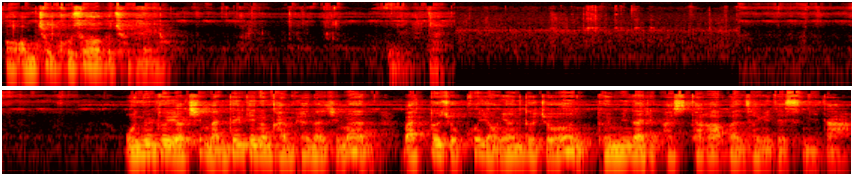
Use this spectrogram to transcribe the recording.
어, 엄청 고소하고 좋네요. 네. 오늘도 역시 만들기는 간편하지만 맛도 좋고 영양도 좋은 돌미나리 파스타가 완성이 됐습니다.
